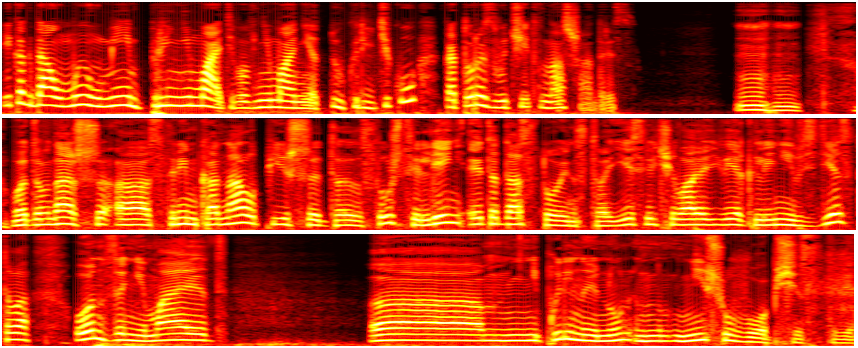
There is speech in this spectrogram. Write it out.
и когда мы умеем принимать во внимание ту критику, которая звучит в наш адрес. Угу. Вот в наш а, стрим-канал пишет, э, слушайте, лень это достоинство. Если человек ленив с детства, он занимает непыльную ну, нишу в обществе.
